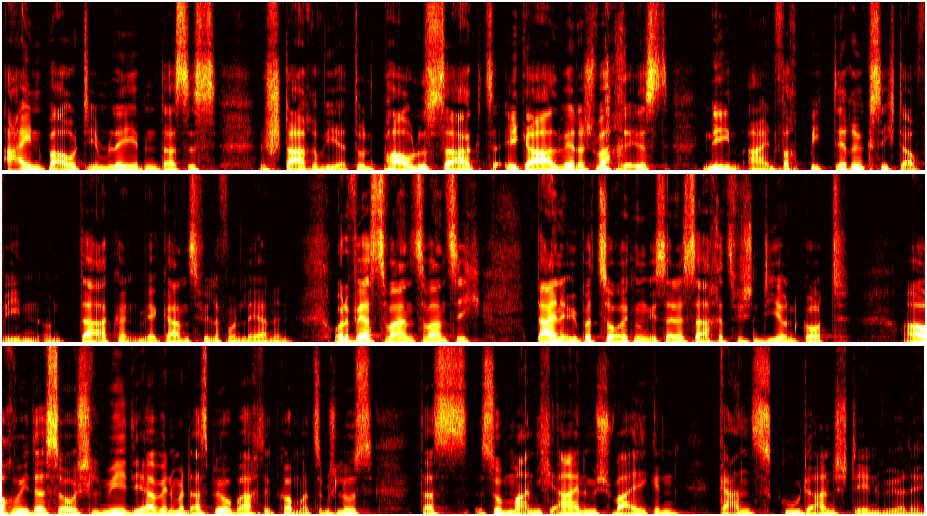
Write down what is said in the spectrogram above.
einbaut im Leben, dass es starr wird. Und Paulus sagt, egal wer der Schwache ist, nimm einfach bitte Rücksicht auf ihn. Und da könnten wir ganz viel davon lernen. Oder Vers 22, deine Überzeugung ist eine Sache zwischen dir und Gott. Auch wieder Social Media, wenn man das beobachtet, kommt man zum Schluss, dass so manch einem Schweigen ganz gut anstehen würde.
